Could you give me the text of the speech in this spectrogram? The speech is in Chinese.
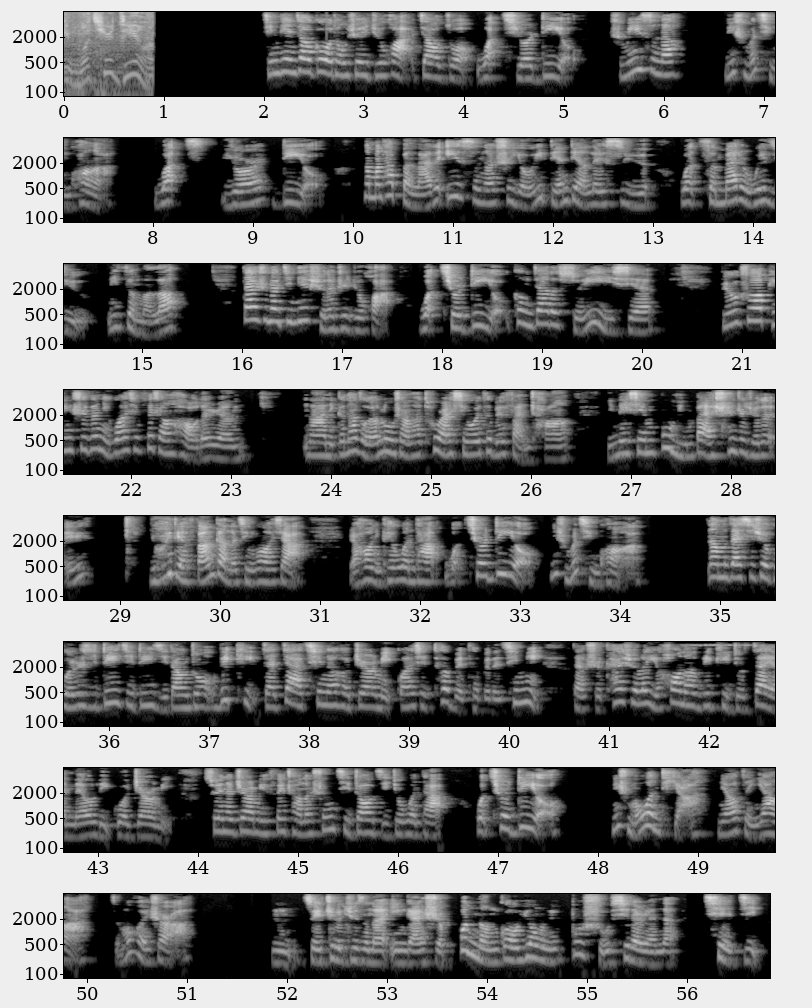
What's your deal? 今天教各位同学一句话，叫做 What's your deal？什么意思呢？你什么情况啊？What's your deal？那么它本来的意思呢，是有一点点类似于 What's the matter with you？你怎么了？但是呢，今天学的这句话 What's your deal？更加的随意一些。比如说，平时跟你关系非常好的人，那你跟他走在路上，他突然行为特别反常，你内心不明白，甚至觉得诶有一点反感的情况下。然后你可以问他 What's your deal？你什么情况啊？那么在吸血鬼日记第一季第一集当中，Vicky 在假期呢和 Jeremy 关系特别特别的亲密，但是开学了以后呢，Vicky 就再也没有理过 Jeremy，所以呢，Jeremy 非常的生气着急，就问他 What's your deal？你什么问题啊？你要怎样啊？怎么回事啊？嗯，所以这个句子呢，应该是不能够用于不熟悉的人的，切记。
